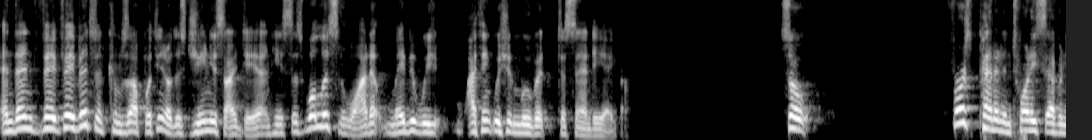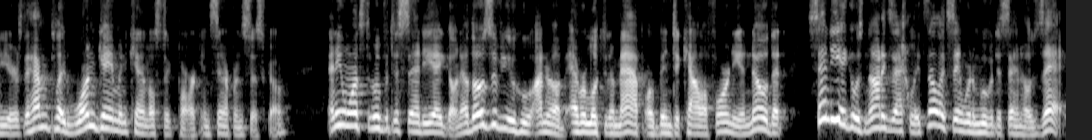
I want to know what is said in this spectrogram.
And then Fay, Fay, Vincent comes up with, you know, this genius idea. And he says, well, listen, why don't maybe we, I think we should move it to San Diego. So first pennant in 27 years. They haven't played one game in Candlestick Park in San Francisco. And he wants to move it to San Diego. Now, those of you who, I don't know, have ever looked at a map or been to California know that San Diego is not exactly, it's not like saying we're going to move it to San Jose,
